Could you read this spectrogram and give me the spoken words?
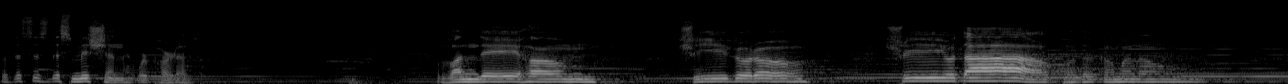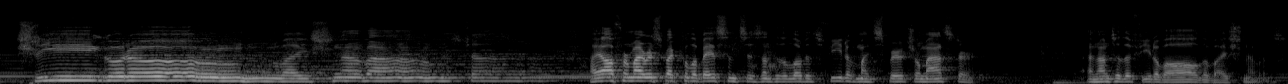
So this is this mission that we're part of. Vandeham Shri Guru Shri Yuta Padakamalam Shri Guru Vaishnavamscha I offer my respectful obeisances unto the lotus feet of my spiritual master and unto the feet of all the Vaishnavas.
